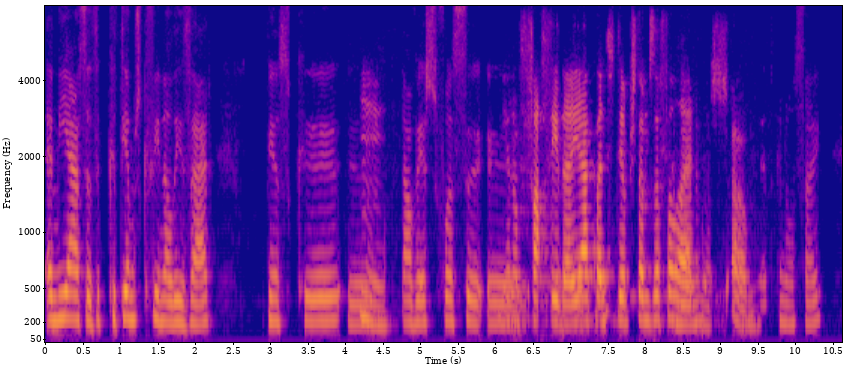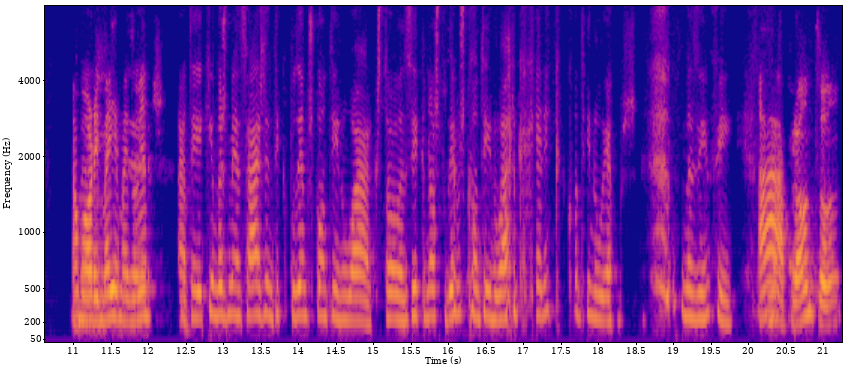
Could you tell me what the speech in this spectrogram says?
ameaça de que temos que finalizar, penso que uh, hum. talvez fosse. Eu não faço ideia há quanto tempo estamos a falar, mas oh, que não sei. Há uma mas, hora e meia, mais ou menos. Ah, tem aqui umas mensagens de que podemos continuar, que estão a dizer que nós podemos continuar, que querem que continuemos. Mas enfim. Ah, mas, pronto.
